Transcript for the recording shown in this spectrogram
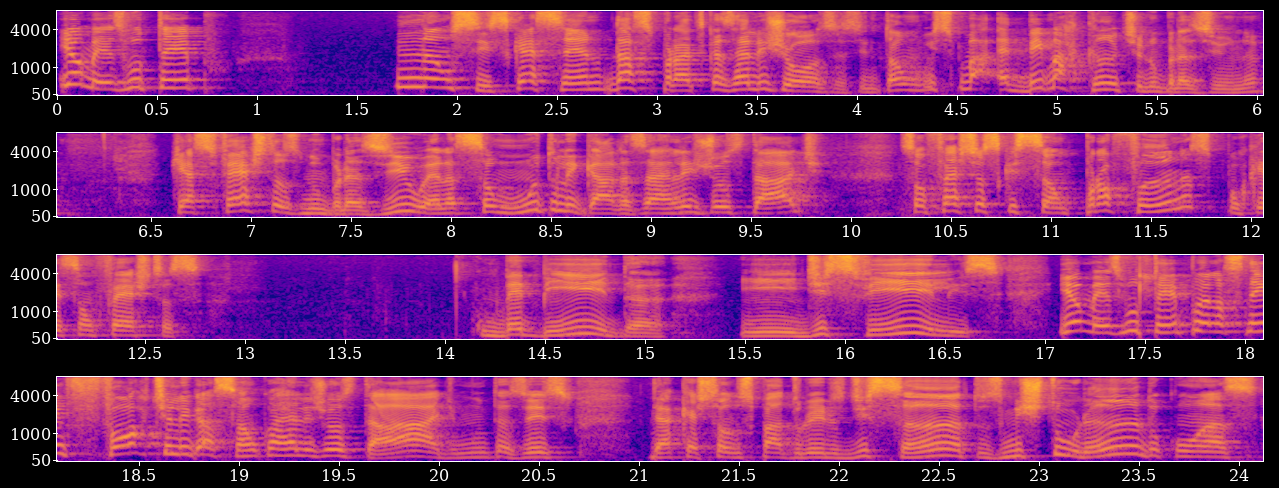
e ao mesmo tempo não se esquecendo das práticas religiosas. Então, isso é bem marcante no Brasil, né? Que as festas no Brasil, elas são muito ligadas à religiosidade. São festas que são profanas, porque são festas com bebida e desfiles, e ao mesmo tempo elas têm forte ligação com a religiosidade, muitas vezes da questão dos padroeiros de santos, misturando com as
